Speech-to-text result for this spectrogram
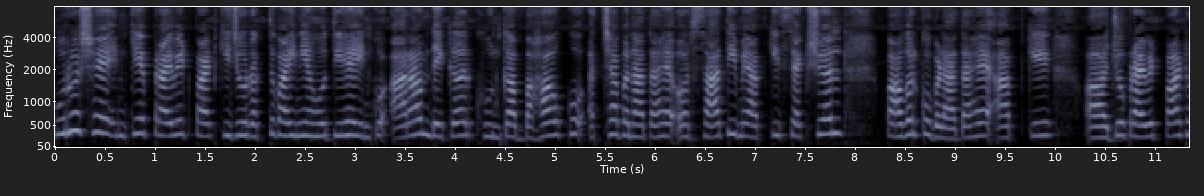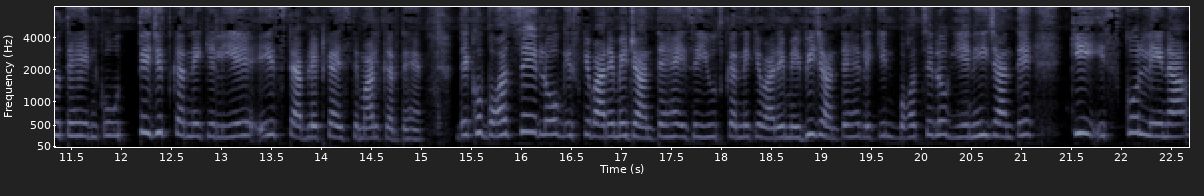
पुरुष है, इनके प्राइवेट पार्ट की जो रक्तवाहिनियाँ होती है, इनको आराम देकर खून का बहाव को अच्छा बनाता है और साथ ही में आपकी सेक्सुअल पावर को बढ़ाता है, आपके जो प्राइवेट पार्ट होते हैं, इनको उत्तेजित करने के लिए इस टैबलेट का इस्तेमाल करते हैं। देखो, बहुत से लोग इसके बारे में जानते हैं, इसे यूज़ करने के बारे में भी जानते हैं, लेकिन बहुत से लोग ये नहीं जानते कि इसको लेना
